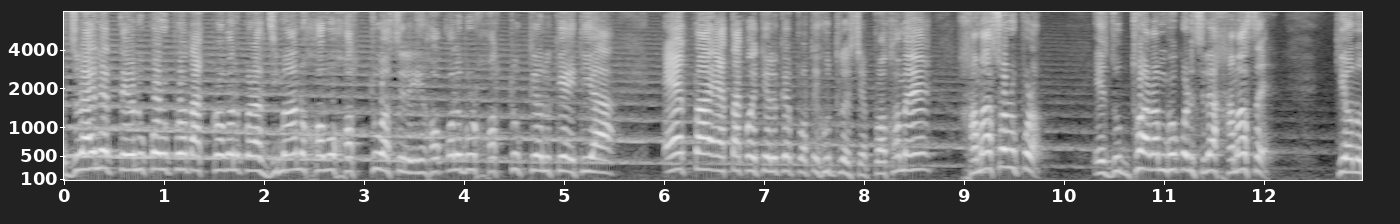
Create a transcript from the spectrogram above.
ইজৰাইলে তেওঁলোকৰ ওপৰত আক্ৰমণ কৰা যিমানসমূহ শত্ৰু আছিল সেই সকলোবোৰ শত্ৰুক তেওঁলোকে এতিয়া এটা এটাকৈ তেওঁলোকে প্ৰতিশোধ লৈছে। প্ৰথমে হামাছৰ ওপৰত। এই যুদ্ধ আৰম্ভ কৰিছিলে হামাছে। কিয়নো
